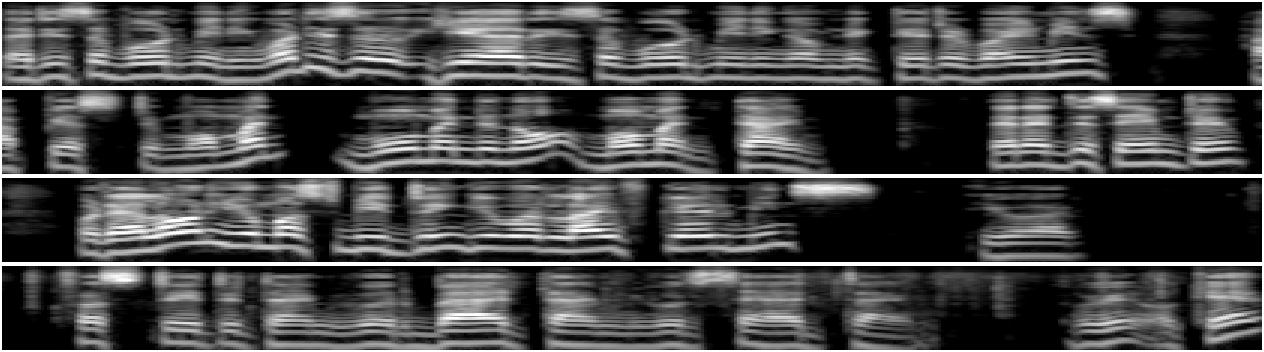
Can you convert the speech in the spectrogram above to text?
that is the word meaning. What is the, here is the word meaning of nectared wine means happiest moment, moment, no moment, time. Then at the same time, but alone you must be drink your life girl means your frustrated time, your bad time, your sad time. Okay, okay?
